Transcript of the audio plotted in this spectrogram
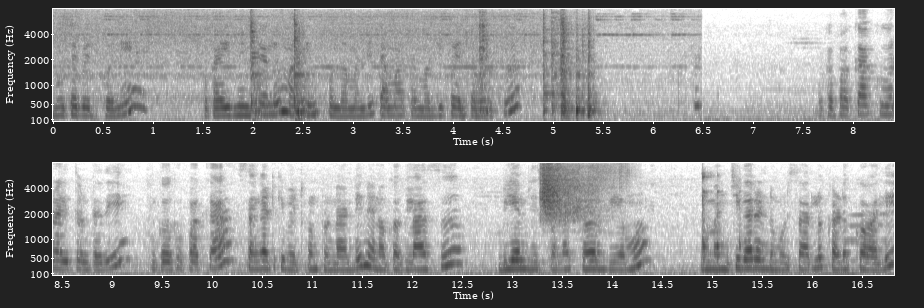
మూత పెట్టుకొని ఒక ఐదు నిమిషాలు మగ్గించుకుందామండి. టమాటా మగ్గిపోయేంత వరకు. ఒక పక్క కూర అవుతుంటుంది ఇంకొక పక్క సంగటికి పెట్టుకుంటుండండి నేను ఒక గ్లాసు బియ్యం తీసుకున్నా స్టోర్ బియ్యము. మంచిగా రెండు మూడు సార్లు కడుక్కోవాలి.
